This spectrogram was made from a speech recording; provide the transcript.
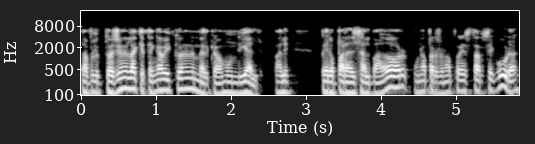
La fluctuación es la que tenga Bitcoin en el mercado mundial, ¿vale? Pero para El Salvador, una persona puede estar segura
